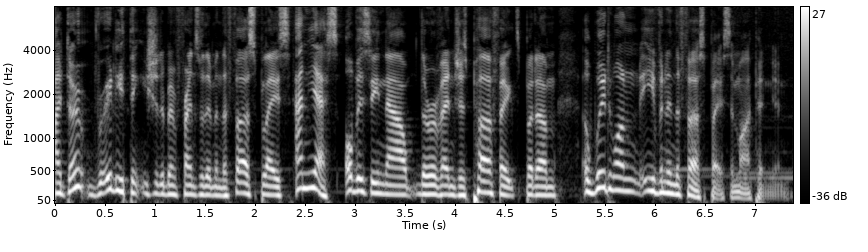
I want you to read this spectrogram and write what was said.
I don't really think you should have been friends with him in the first place. And yes, obviously now the revenge is perfect, but um, a weird one even in the first place, in my opinion.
